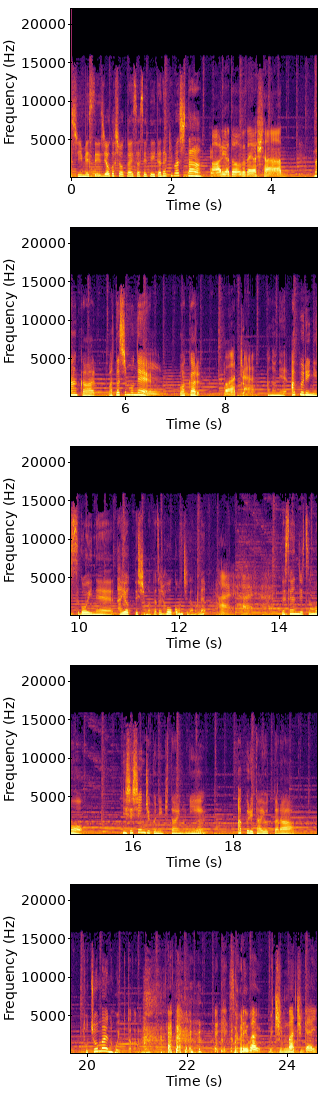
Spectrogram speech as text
しいメッセージをご紹介させていただきましたありがとうございました。なんか私もねわかるうん、わかっちゃう。あのねアプリにすごいね頼ってしまって私方向音痴なのねはいはで先日も西新宿に行きたいのいに、はい。アプリ頼ったら都庁前の方行ってたからね それは打ち間違いっ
